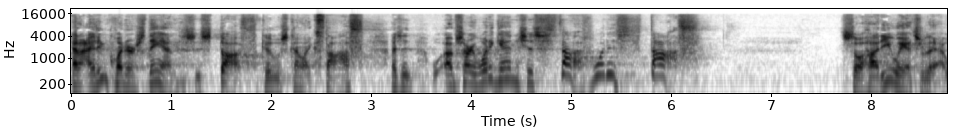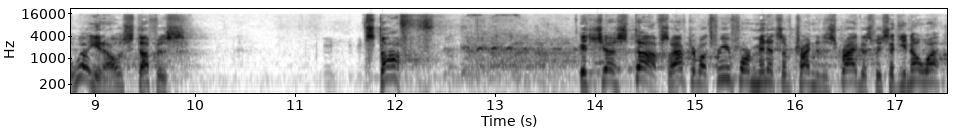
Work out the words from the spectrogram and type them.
And I didn't quite understand. It's stuff, because it was kind of like stuff. I said, I'm sorry, what again? She says, Stuff. What is stuff? So, how do you answer that? Well, you know, stuff is stuff. It's just stuff. So after about three or four minutes of trying to describe this, we said, you know what?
